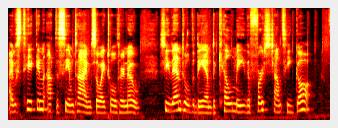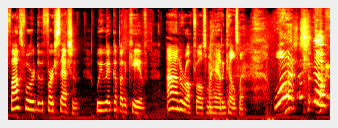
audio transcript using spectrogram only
I was taken at the same time, so I told her no. She then told the DM to kill me the first chance he got. Fast forward to the first session. We wake up in a cave, and a rock falls on my head and kills me. What the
